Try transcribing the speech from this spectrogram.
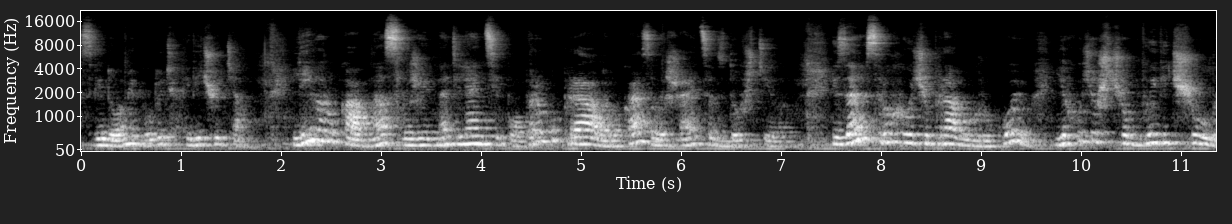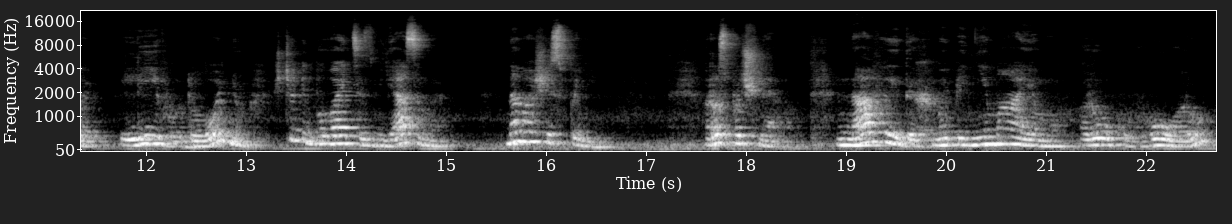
свідомі будуть відчуття. Ліва рука в нас лежить на ділянці попереку, права рука залишається вздовж тіла. І зараз, рухаючи правою рукою, я хочу, щоб ви відчули лівою долоню, що відбувається з м'язами на вашій спині. Розпочнемо. На видих ми піднімаємо руку вгору,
